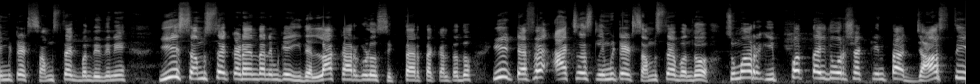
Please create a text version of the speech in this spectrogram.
ಲಿಮಿಟೆಡ್ ಸಂಸ್ಥೆಗೆ ಬಂದಿದ್ದೀನಿ. ಈ ಸಂಸ್ಥೆ ಕಡೆಯಿಂದ ನಿಮಗೆ ಇದೆಲ್ಲ ಕಾರ್ಗಳು ಸಿಗ್ತಾ ಇರ್ತಕ್ಕಂಥದ್ದು. ಈ ಟೆಫೆ ಆಕ್ಸೆಸ್ ಲಿಮಿಟೆಡ್ ಸಂಸ್ಥೆ ಬಂದು ಸುಮಾರು ಇಪ್ಪತ್ತೈದು ವರ್ಷಕ್ಕಿಂತ ಜಾಸ್ತಿ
